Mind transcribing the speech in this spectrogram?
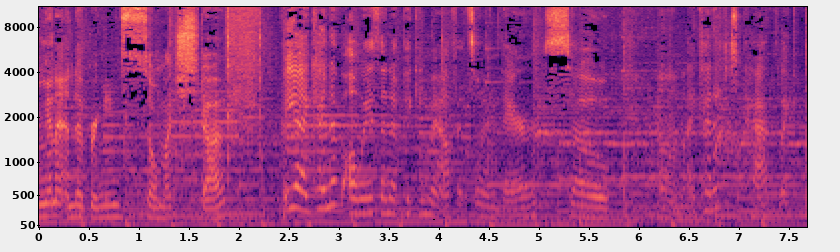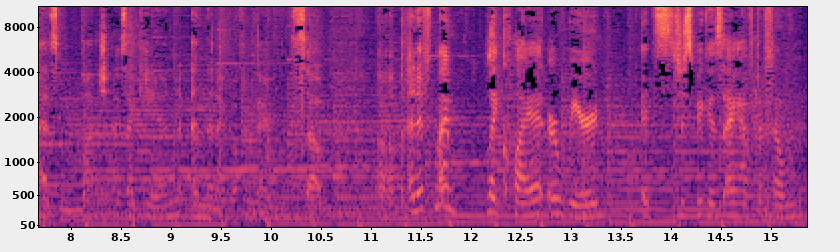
I'm gonna end up bringing so much stuff. But yeah, I kind of always end up picking my outfits when I'm there, so um, I kind of just pack like as much as I can and then I go from there. So, um, and if my like quiet or weird, it's just because I have to film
